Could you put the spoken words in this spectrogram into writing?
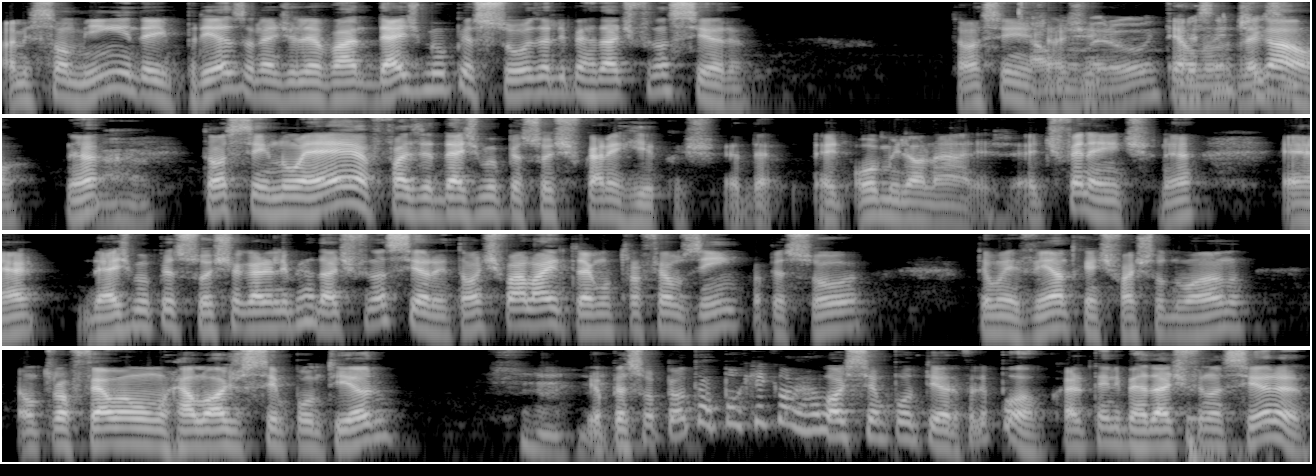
A missão minha e da empresa, né? De levar 10 mil pessoas à liberdade financeira. Então, assim... É um gente- número é um legal, né? Aham. Então, assim, não é fazer 10 mil pessoas ficarem ricas é de- é- ou milionárias. É diferente, né? É 10 mil pessoas chegarem à liberdade financeira. Então, a gente vai lá, entrega um troféuzinho pra pessoa. Tem um evento que a gente faz todo ano. É um troféu, é um relógio sem ponteiro. Uhum. E a pessoa pergunta, por que, que é um relógio sem ponteiro? Eu falei, pô, o cara tem liberdade financeira,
